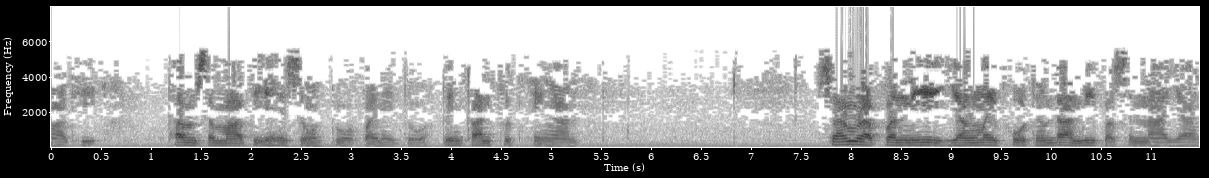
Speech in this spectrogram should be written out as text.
มาธิทำสมาธิให้ทรงตัวไปในตัว เป็นการฝึกในงาน สำหรับวันนี้ยังไม่พูดถึงด้านวิปัสสนาญาณ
